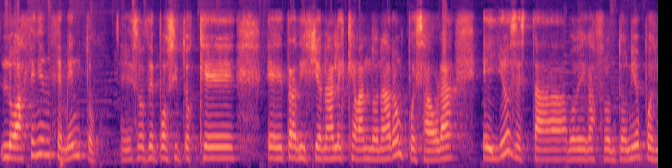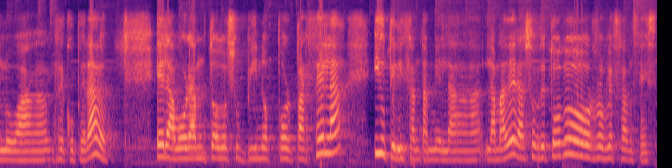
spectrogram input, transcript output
lo hacen en cemento. Esos depósitos que, eh, tradicionales que abandonaron, pues ahora ellos, esta bodega Frontonio, pues lo han recuperado. Elaboran todos sus vinos por parcela y utilizan también la, la madera, sobre todo roble francés.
